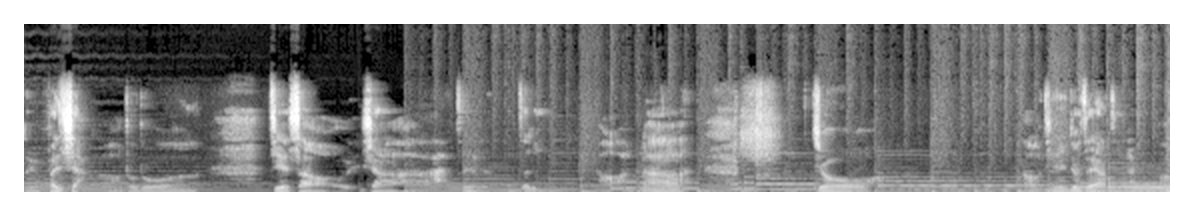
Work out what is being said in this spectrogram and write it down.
那个分享啊。多多介绍一下这个这里，那就好，今天就这样子了，好，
